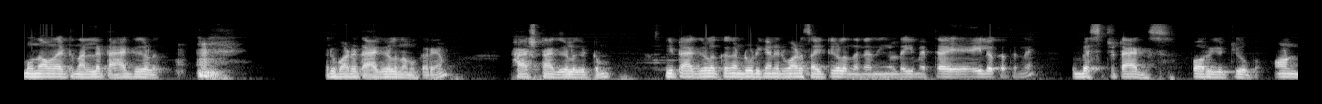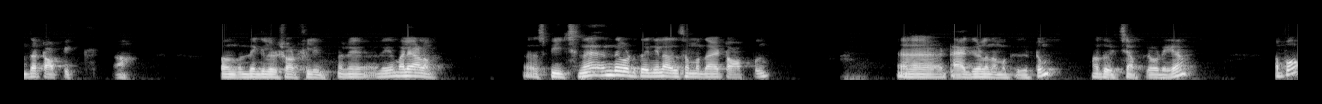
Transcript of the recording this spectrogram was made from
മൂന്നാമതായിട്ട് നല്ല ടാഗുകൾ ഒരുപാട് ടാഗുകൾ നമുക്കറിയാം. ഹാഷ് ടാഗുകൾ കിട്ടും. ഈ ടാഗുകളൊക്കെ കണ്ടുപിടിക്കാൻ ഒരുപാട് സൈറ്റുകൾ തന്നെ. നിങ്ങളുടെ ഈ മെറ്റ എയിലൊക്കെ തന്നെ best tags for YouTube on the topic ആ. എന്തെങ്കിലും ഒരു ഷോർട്ട് ഫിലിം അല്ലെങ്കിൽ മലയാളം സ്പീച്ച് എന്ത് കൊടുത്തു കഴിഞ്ഞാൽ അത് സംബന്ധമായ ടോപ്പ് ടാഗുകൾ നമുക്ക് കിട്ടും. അത് വെച്ച് അപ്ലോഡ് ചെയ്യാം. അപ്പോൾ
